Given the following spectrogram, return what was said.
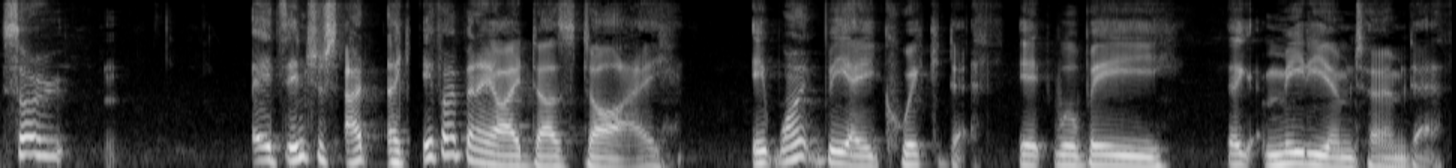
So it's interesting. Like, if OpenAI does die, it won't be a quick death. It will be a medium term death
